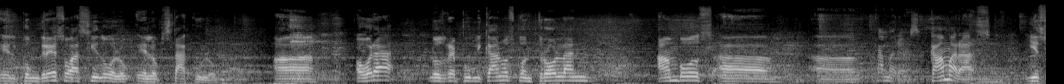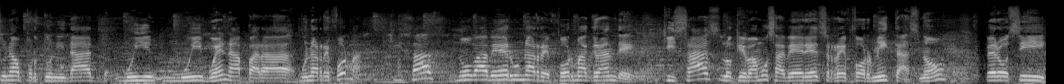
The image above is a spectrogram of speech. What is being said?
el Congreso ha sido el, el obstáculo. Ah, ahora los republicanos controlan ambos cámaras. cámaras y es una oportunidad muy, muy buena para una reforma. Quizás no va a haber una reforma grande, quizás lo que vamos a ver es reformitas, ¿no? Pero si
